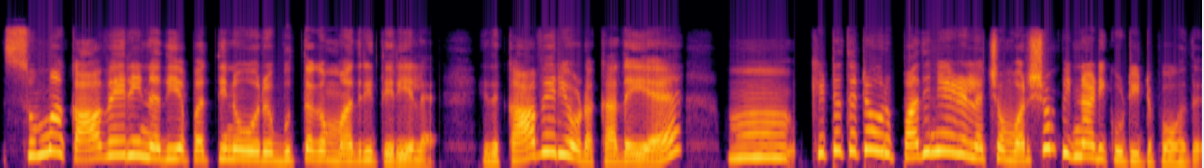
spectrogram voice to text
சும்மா காவேரி நதிய பத்தின ஒரு புத்தகம் மாதிரி தெரியல. இது காவேரியோட கதைய கிட்டத்தட்ட ஒரு பதினேழு லட்சம் வருஷம் பின்னாடி கூட்டிட்டு போகுது.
